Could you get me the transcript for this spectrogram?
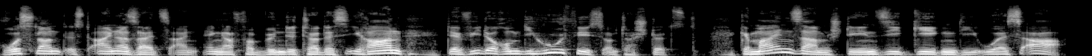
Russland ist einerseits ein enger Verbündeter des Iran, der wiederum die Houthis unterstützt. Gemeinsam stehen sie gegen die USA.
